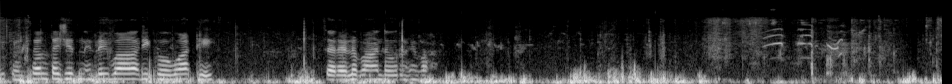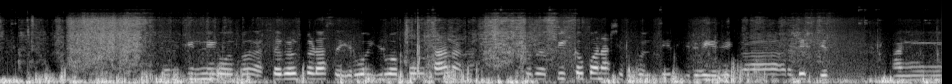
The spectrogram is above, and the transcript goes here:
इथून चालताच येत नाही लई बारीक वाट आहे. चरायला बांधावर नाही बा तर गिन्नी गवत बघा सगळीकडं असं हिरवं हिरवं पाऊस आला ना. सगळं पिकं पण असे फुलते हिरवे हिरवेगार दिसतेत आणि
